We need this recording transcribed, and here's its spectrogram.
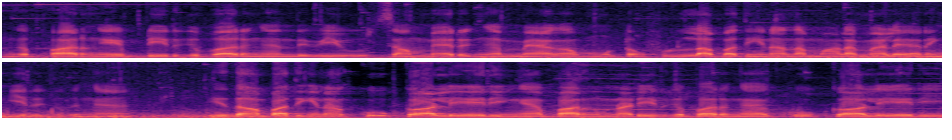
இங்கே பாருங்கள் எப்படி இருக்குது பாருங்கள் இந்த வியூ செம்மையாக இருக்குங்க. மேகமூட்டம் ஃபுல்லாக பார்த்தீங்கன்னா அந்த மலை மேலே இறங்கி இருக்குதுங்க. இதுதான் பார்த்தீங்கன்னா கூக்கால் ஏரிங்க. பாருங்கள் முன்னாடி இருக்குது பாருங்கள் கூக்கால் ஏரி.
